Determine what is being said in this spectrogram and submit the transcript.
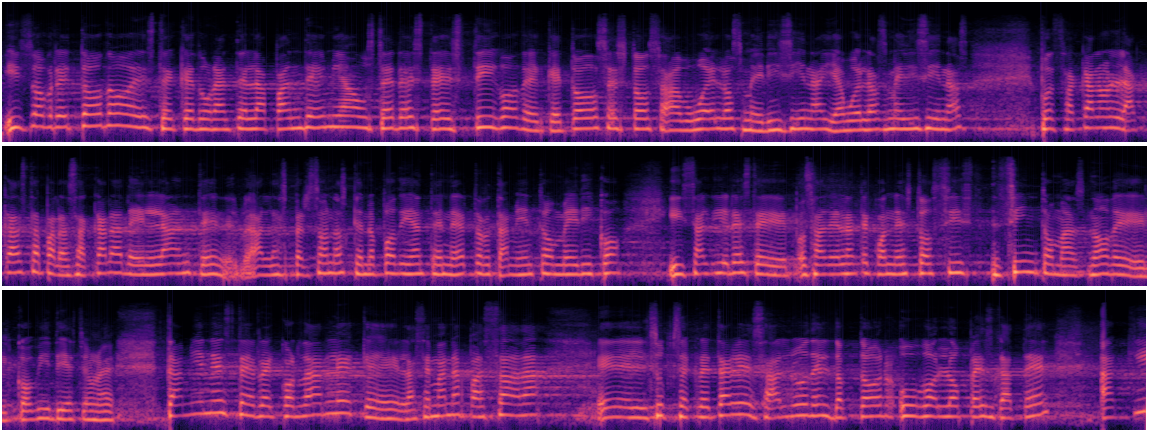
y sobre todo este que durante la pandemia usted es testigo de que todos estos abuelos medicina y abuelas medicinas pues sacaron la casta para sacar adelante a las personas que no podían tener tratamiento médico y salir este, pues, adelante con estos síntomas ¿no? del COVID-19. También este, recordarle que la semana pasada el subsecretario de Salud, el doctor Hugo López Gatel, aquí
